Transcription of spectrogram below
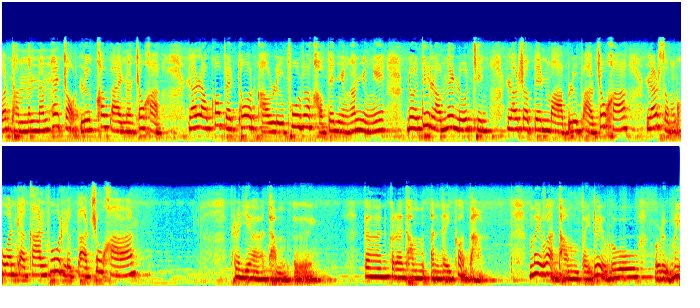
วะธรรมนั้นๆ ให้เจาะลึกเข้าไปนะเจ้าค่ะ แล้วเราก็ไปโทษเขาหรือพูดว่าเขาเป็นอย่างนั้นอย่างนี้ โดยที่เราไม่รู้จริง เราจะเป็นบาปหรือเปล่าเจ้าคะแล้วสมควรแก่การพูดหรือเปล่าเจ้าคะพระยาธรรมเอ่ยการกระทำอันใดก็ตาม ไม่ว่าทำไปด้วยรู้หรือไม่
